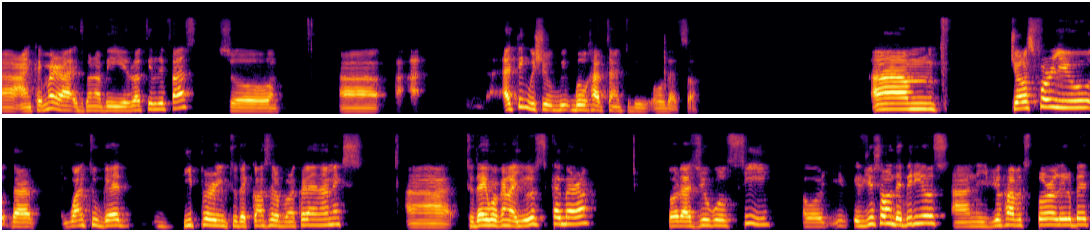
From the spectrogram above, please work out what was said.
uh, and Chimera, it's going to be relatively fast. So uh, I, I, think we should, we will have time to do all that stuff. Um, just for you that want to get deeper into the concept of molecular dynamics, uh, today we're going to use Chimera, but as you will see, or if, you saw in the videos and if you have explored a little bit,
